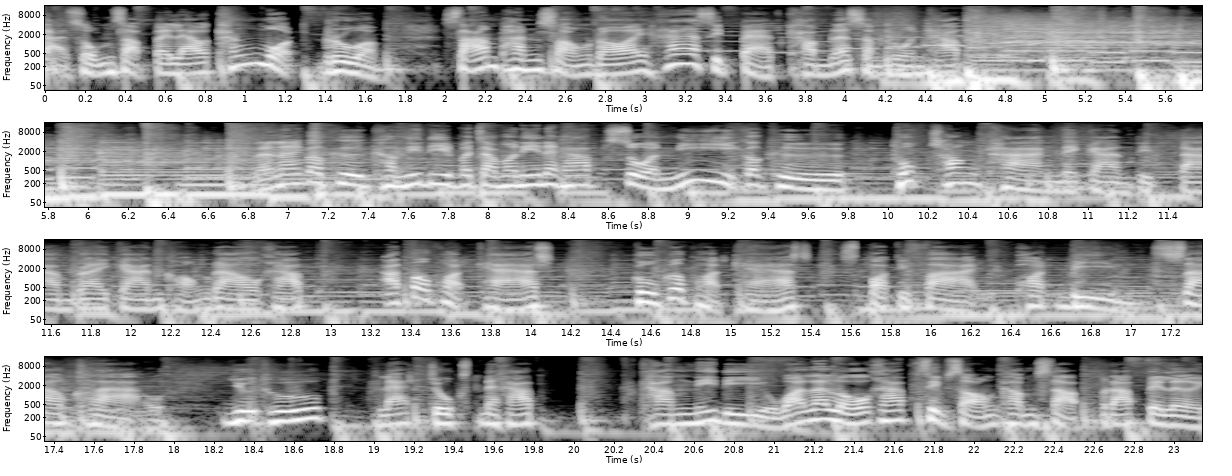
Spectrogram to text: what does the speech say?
สะสมศัพท์ไปแล้วทั้งหมดรวม 3,258 คำและสำนวนครับ และนั่นก็คือคำนี้ดีประจำวันนี้นะครับ ส่วนนี้ก็คือทุกช่องทางในการติดตามรายการของเราครับ Apple Podcast Google Podcast Spotify Podbean SoundCloud YouTube และ j o o x นะครับคำนี้ดีวันละโหลครับ 12 คำศัพท์รับไปเลย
